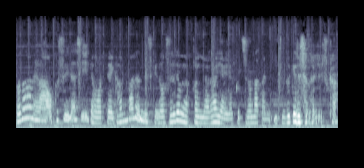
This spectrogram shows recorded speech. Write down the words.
のど飴はお薬だしって思って頑張るんですけど、それでもやっぱり長い間口の中に居続けるじゃないですか。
